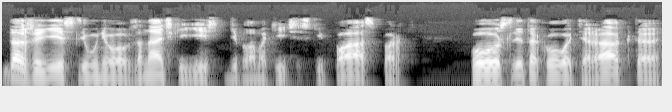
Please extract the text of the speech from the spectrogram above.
даже если у него в заначке есть дипломатический паспорт. После такого теракта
